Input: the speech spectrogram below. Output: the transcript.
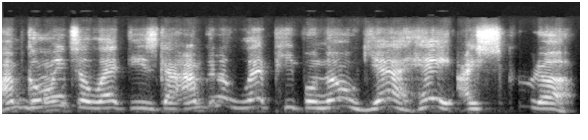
I'm going to let these guys, I'm going to let people know, yeah, hey, I screwed up.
